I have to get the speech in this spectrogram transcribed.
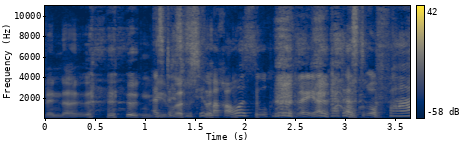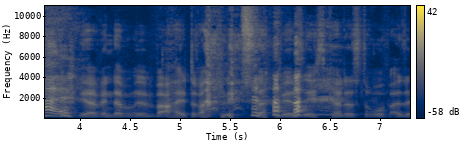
wenn da irgendwie also das was... Das muss ich mal raussuchen, das wäre ja katastrophal. ja, wenn da Wahrheit dran ist, dann wäre es echt katastrophal. Also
